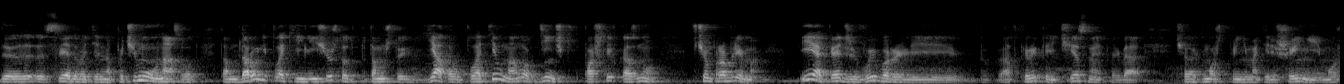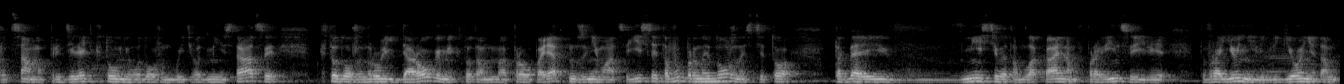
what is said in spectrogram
э, следовательно, почему у нас вот там дороги плохие или еще что-то, потому что я-то уплатил налог, денежки пошли в казну. В чем проблема? И опять же выборы и открытые, честные, когда человек может принимать решения может сам определять, кто у него должен быть в администрации, кто должен рулить дорогами, кто там правопорядком заниматься. Если это выбранные должности, то тогда и вместе в этом локальном, в провинции или в районе или в регионе там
